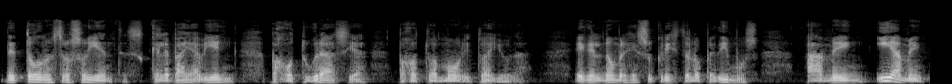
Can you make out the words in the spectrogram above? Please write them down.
de todos nuestros oyentes. Que les vaya bien bajo tu gracia, bajo tu amor y tu ayuda. En el nombre de Jesucristo lo pedimos. Amén y amén.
